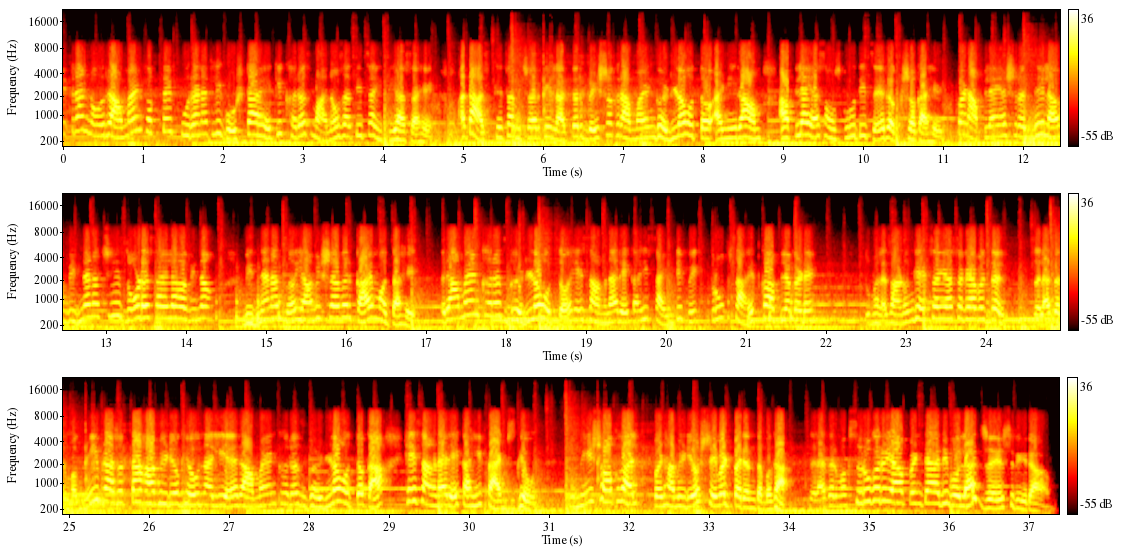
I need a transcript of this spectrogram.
मित्रांनो रामायण फक्त एक पुराणातली गोष्ट आहे की खरंच मानवजातीचा इतिहास आहे. आता आस्थेचा विचार केला तर बेशक रामायण घडलं होतं आणि राम आपल्या या संस्कृतीचे रक्षक आहेत. पण आपल्या या श्रद्धेला विज्ञानाची जोड असायला हवी ना? विज्ञानाचं या विषयावर काय मत आहे? रामायण खरंच घडलं होतं हे सांगणारे काही सायंटिफिक प्रूफ्स आहेत का आपल्याकडे? तुम्हाला जाणून घ्यायचं या सगळ्याबद्दल? चला तर मग मी प्राजक्ता हा व्हिडिओ घेऊन आली आहे रामायण खरंच घडलं होतं का? ते सांगणारे काही फॅक्ट्स घेऊन. तुम्ही शॉक व्हाल पण हा व्हिडिओ शेवटपर्यंत बघा. चला तर मग सुरू करूया पण त्याआधी बोला जय श्रीराम.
